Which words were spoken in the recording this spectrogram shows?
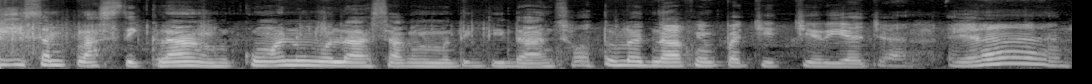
isang plastic lang. Kung anong wala sa aking matigtindahan so tulad na aking pachichirya dyan. Ayan.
